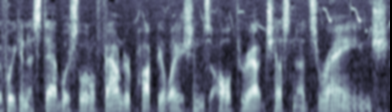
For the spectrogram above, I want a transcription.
if we can establish little founder populations all throughout chestnut's range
